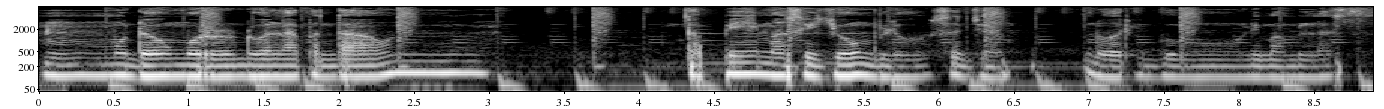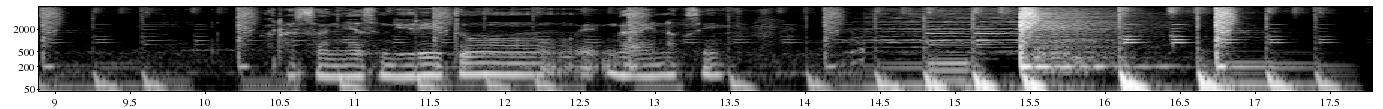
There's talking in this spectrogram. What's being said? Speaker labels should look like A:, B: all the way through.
A: Hmm, udah umur 28 tahun tapi masih jomblo sejak 2015 rasanya sendiri itu eh, nggak eh, enak sih.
